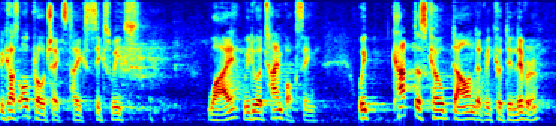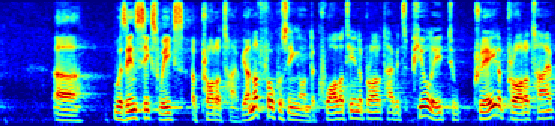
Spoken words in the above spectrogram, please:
Because all projects take six weeks. Why? We do a time boxing. We cut the scope down that we could deliver uh, within six weeks a prototype. We are not focusing on the quality in the prototype, it's purely to create a prototype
